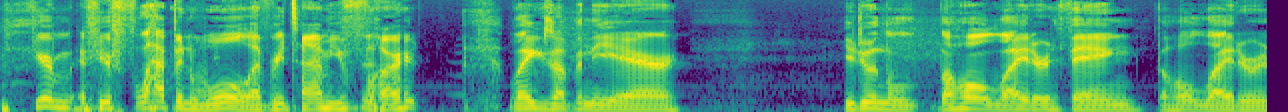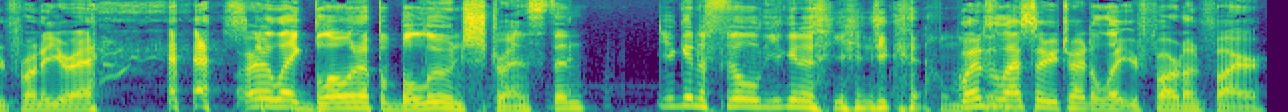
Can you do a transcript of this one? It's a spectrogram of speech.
if you're if you're flapping wool every time you fart, legs up in the air. You're doing the the whole lighter thing, the whole lighter in front of your ass. or like blowing up a balloon strength, then you're gonna fill. you're gonna. You're gonna oh When's the goodness. last time you tried to light your fart on fire?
